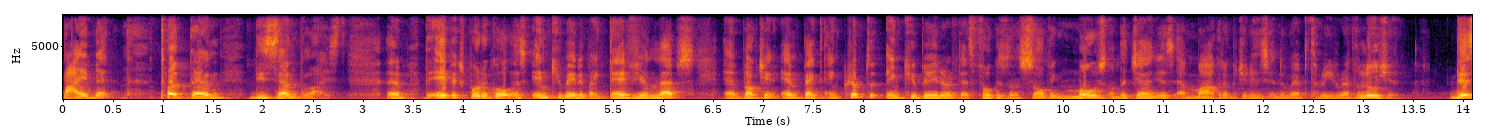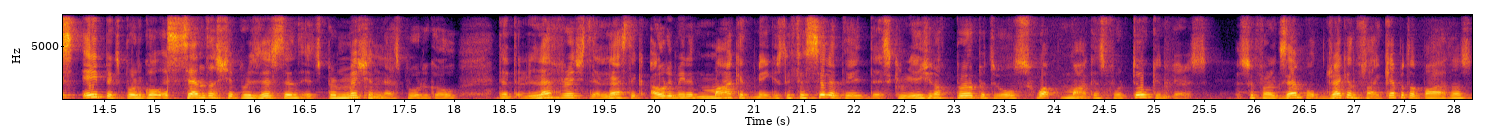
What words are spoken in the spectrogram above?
Bybit, but then decentralized. Um, the Apex protocol is incubated by Davion Labs, a blockchain impact and crypto incubator that focuses on solving most of the challenges and market opportunities in the Web3 revolution. This Apex protocol is censorship resistant, it's permissionless protocol that leverage the elastic automated market makers to facilitate the creation of perpetual swap markets for token pairs. So, for example, Dragonfly Capital Partners,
